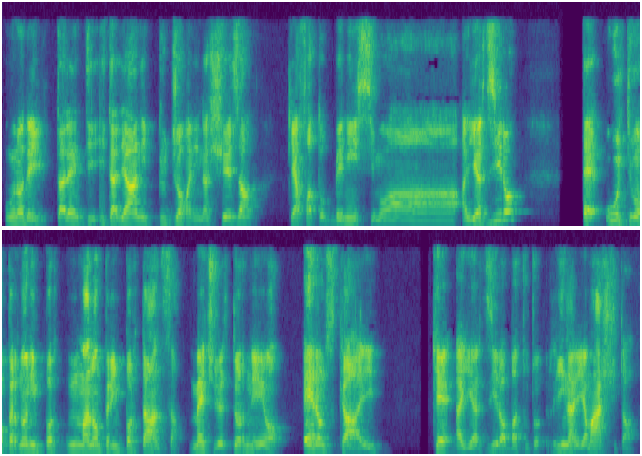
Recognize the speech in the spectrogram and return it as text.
uno dei talenti italiani più giovani in ascesa, che ha fatto benissimo a, a Year Zero. E ultimo, non import- ma non per importanza, match del torneo, Aaron Sky, che a Year Zero ha battuto Rina Yamashita,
